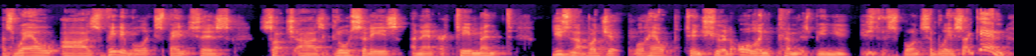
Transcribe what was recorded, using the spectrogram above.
as well as variable expenses such as groceries and entertainment. Using a budget will help to ensure that all income is being used responsibly. So, again,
